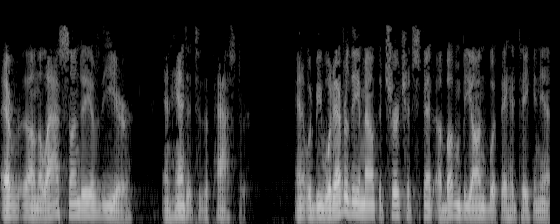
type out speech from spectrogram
every, on the last Sunday of the year and hand it to the pastor and it would be whatever the amount the church had spent above and beyond what they had taken in.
